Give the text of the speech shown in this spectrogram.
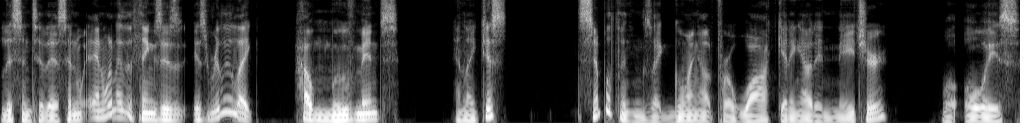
listen to this. And and one of the things is is really like how movement and like just simple things like going out for a walk, getting out in nature, will always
